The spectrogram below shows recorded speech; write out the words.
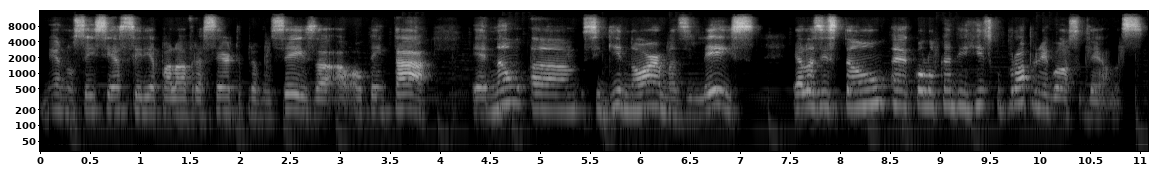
né, não sei se essa seria a palavra certa para vocês, ao, ao tentar é, não um, seguir normas e leis, elas estão é, colocando em risco o próprio negócio delas.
